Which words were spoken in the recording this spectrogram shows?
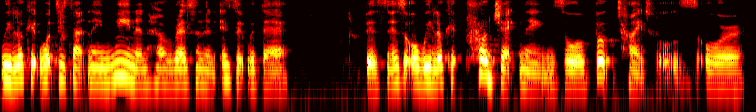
we look at what does that name mean and how resonant is it with their business, or we look at project names or book titles or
